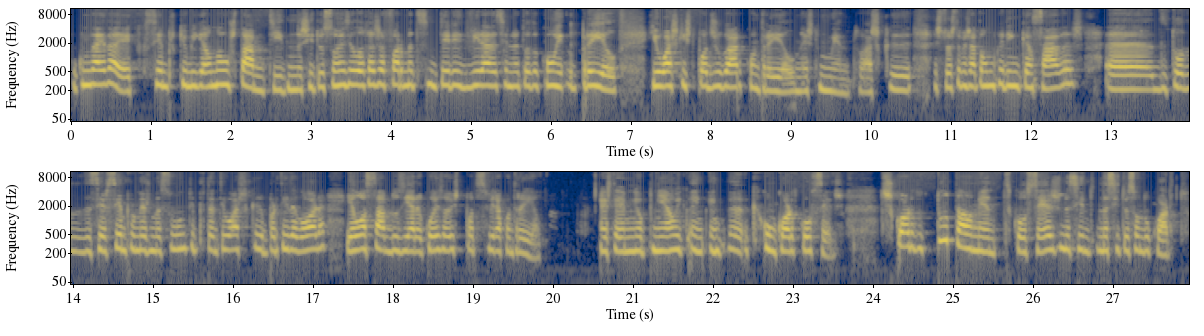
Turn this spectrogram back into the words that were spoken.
O que me dá a ideia é que sempre que o Miguel não está metido nas situações, ele arranja forma de se meter e de virar a cena toda ele, para ele. E eu acho que isto pode jogar contra ele neste momento. Acho que as pessoas também já estão um bocadinho cansadas uh, de todo de ser sempre o mesmo assunto e, portanto, eu acho que a partir de agora ele ou sabe dosear a coisa ou isto pode se virar contra ele. Esta é a minha opinião e em, em, que concordo com o Sérgio. Discordo totalmente com o Sérgio na, na situação do quarto.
